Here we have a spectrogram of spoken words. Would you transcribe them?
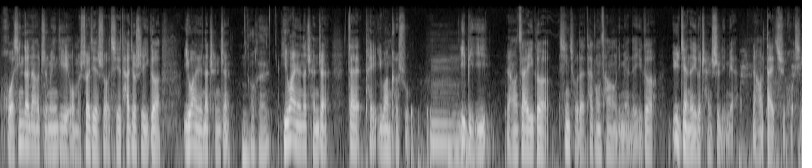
火星的那个殖民地，我们设计的时候，其实它就是一个一万人的城镇，OK，一万人的城镇再配一万棵树，嗯。一比一，然后在一个星球的太空舱里面的一个预见的一个城市里面，然后带去火星。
